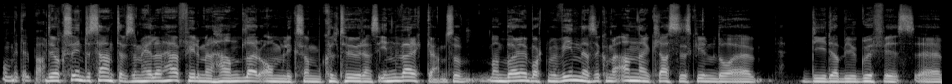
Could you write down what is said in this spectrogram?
omedelbart. Det är också intressant eftersom hela den här filmen handlar om liksom kulturens inverkan. Så man börjar bort med vinden så kommer en annan klassisk film då, eh, D.W. Griffiths eh,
